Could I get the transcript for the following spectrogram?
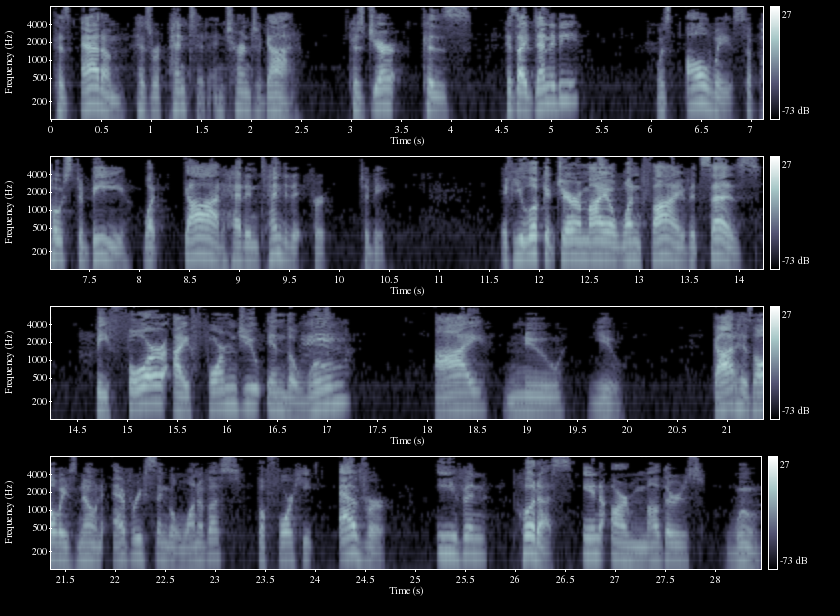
Because Adam has repented and turned to God. Because Jer- his identity was always supposed to be what God had intended it for to be. If you look at Jeremiah 1 5, it says, Before I formed you in the womb, I knew you. God has always known every single one of us before he ever even put us in our mother's womb.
